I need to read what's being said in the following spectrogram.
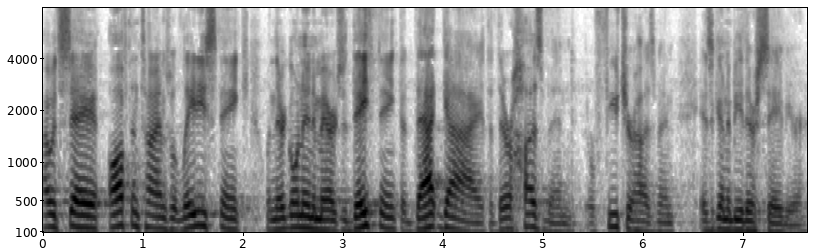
I would say oftentimes what ladies think when they're going into marriage is they think that that guy, that their husband or future husband, is going to be their savior.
